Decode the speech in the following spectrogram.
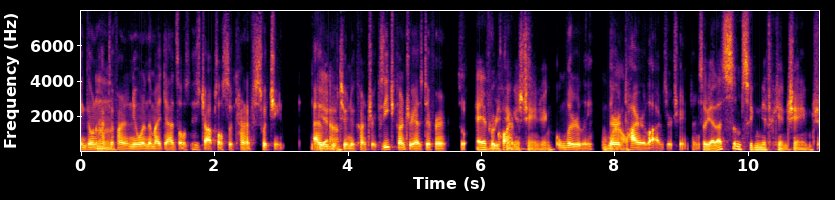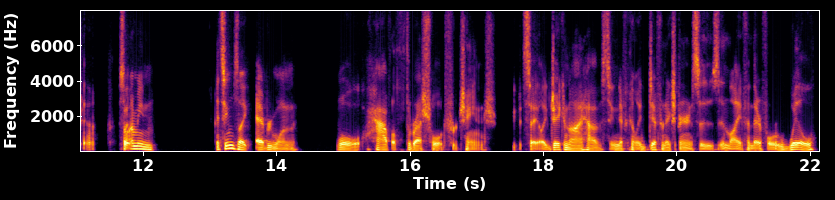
and going to have to Mm. find a new one. And then my dad's also his job's also kind of switching as we move to a new country because each country has different, So everything is changing. literally, their entire lives are changing. So yeah, that's some significant change. Yeah. So But- I mean, it seems like everyone will have a threshold for change. You could say like Jake and I have significantly different experiences in life and therefore will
